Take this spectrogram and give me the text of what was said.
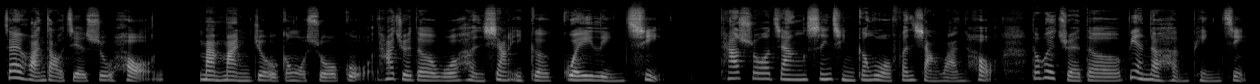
在环岛结束后，慢慢就跟我说过，他觉得我很像一个归零器。他说：“将心情跟我分享完后，都会觉得变得很平静。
